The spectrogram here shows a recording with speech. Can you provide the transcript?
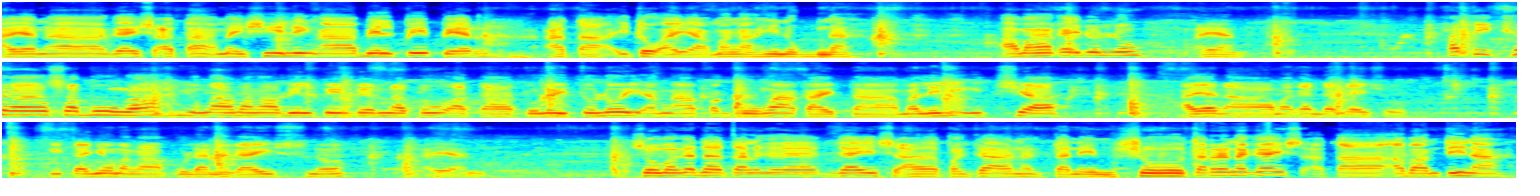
Ayan na guys at ah, may siling ah, bell pepper at ah, ito ay ah, mga hinog na. Ah, mga kaidol no, ayan. Hatik ah, sa bunga yung ah, mga bell pepper na to at tuloy-tuloy ang ah, pagbunga kahit na maliliit siya. Ayan ah, maganda guys oh. Kita nyo mga pula na guys no. Ayan. So maganda talaga guys ah, pagka nagtanim. So tara na guys at ah, abanti na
